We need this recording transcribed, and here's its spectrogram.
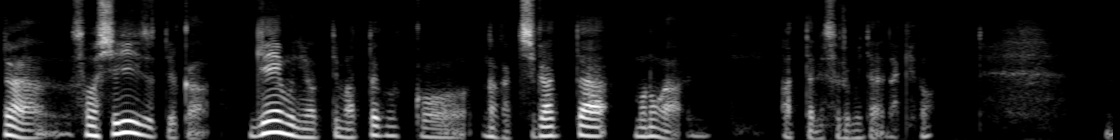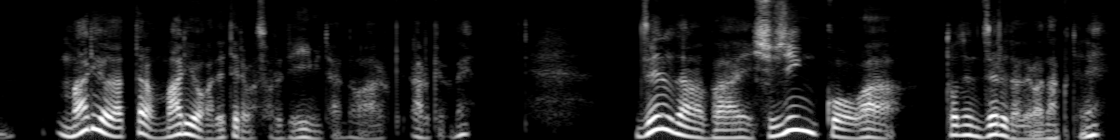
だから、そのシリーズっていうか、ゲームによって全くこう、なんか違ったものがあったりするみたいだけど、マリオだったらマリオが出てればそれでいいみたいなのはあるあるけどね。ゼルダの場合、主人公は当然ゼルダではなくてね、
